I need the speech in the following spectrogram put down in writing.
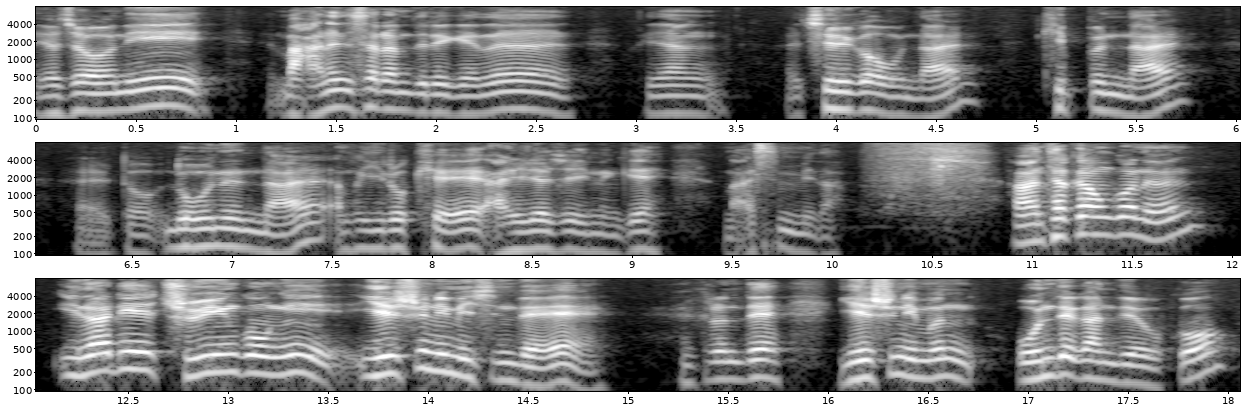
여전히 많은 사람들에게는 그냥 즐거운 날, 기쁜 날, 에, 또 노는 날, 아마 이렇게 알려져 있는 게 맞습니다. 안타까운 거는 이날의 주인공이 예수님이신데, 그런데 예수님은 온데간데였고,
